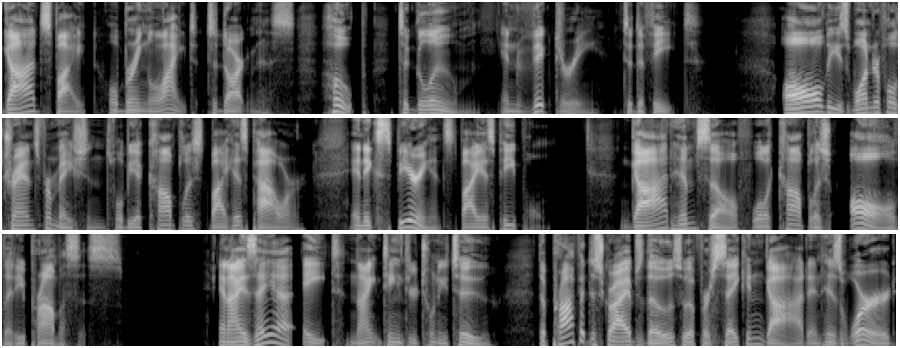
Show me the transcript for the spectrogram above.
God's fight will bring light to darkness, hope to gloom, and victory to defeat. All these wonderful transformations will be accomplished by His power and experienced by His people. God Himself will accomplish all that He promises. In Isaiah 8 19 through 22, the prophet describes those who have forsaken God and His Word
